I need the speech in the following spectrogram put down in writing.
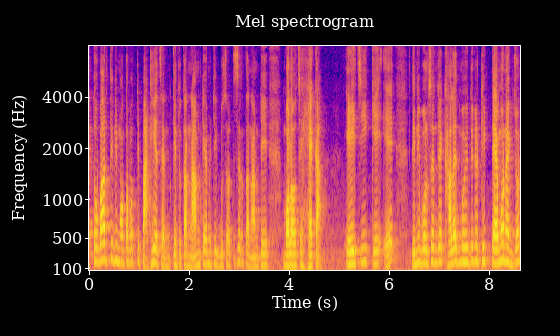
এতবার তিনি মতামতটি পাঠিয়েছেন, কিন্তু তার নামটি আমি ঠিক বুঝতে পারতেছি না, তার নামটি বলা হচ্ছে হ্যাকা এইচ ই কে এ তিনি বলছেন যে খালেদ মহিউদ্দিনও ঠিক তেমন একজন,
